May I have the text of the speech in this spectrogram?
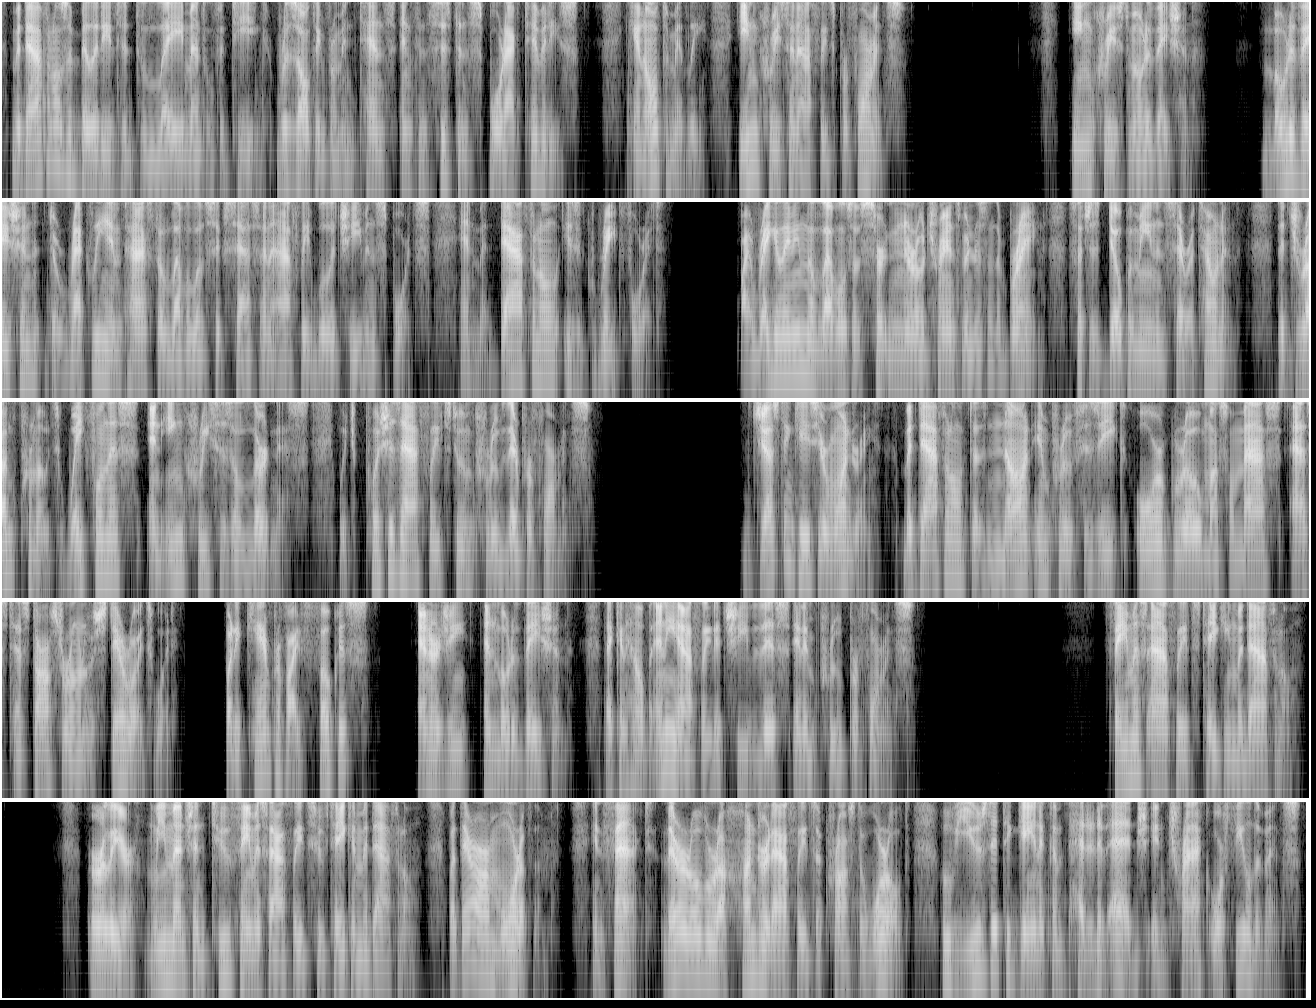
Modafinil's ability to delay mental fatigue resulting from intense and consistent sport activities can ultimately increase an athlete's performance. Increased motivation. Motivation directly impacts the level of success an athlete will achieve in sports, and modafinil is great for it. By regulating the levels of certain neurotransmitters in the brain, such as dopamine and serotonin, the drug promotes wakefulness and increases alertness, which pushes athletes to improve their performance. Just in case you're wondering, modafinil does not improve physique or grow muscle mass as testosterone or steroids would but it can provide focus, energy, and motivation that can help any athlete achieve this and improve performance. Famous athletes taking modafinil. Earlier, we mentioned two famous athletes who've taken modafinil, but there are more of them. In fact, there are over a hundred athletes across the world who've used it to gain a competitive edge in track or field events.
